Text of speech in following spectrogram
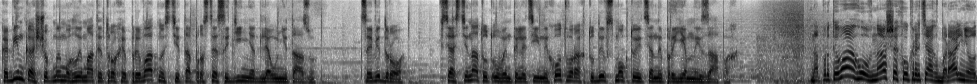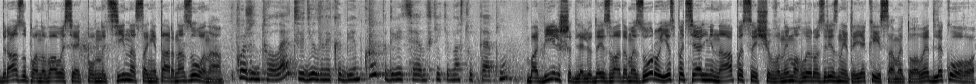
Кабінка, щоб ми могли мати трохи приватності та просте сидіння для унітазу. Це відро. Вся стіна тут у вентиляційних отворах, туди всмоктується неприємний запах. На противагу в наших укриттях вбиральні одразу планувалася як повноцінна санітарна зона. Кожен туалет відділений кабінкою. Подивіться, наскільки в нас тут тепло. Ба більше для людей з вадами зору є спеціальні написи, щоб вони могли розрізнити, який саме туалет для кого.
